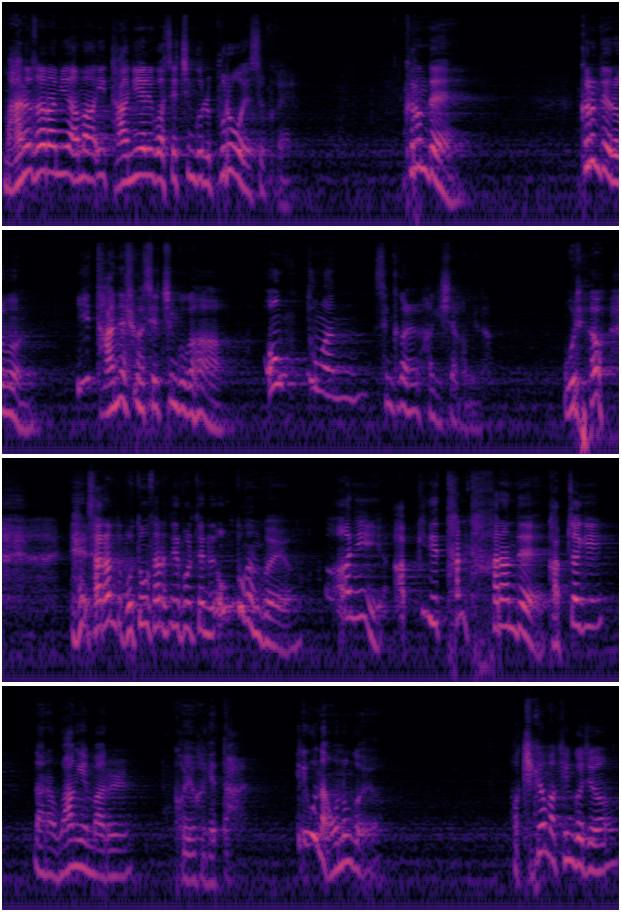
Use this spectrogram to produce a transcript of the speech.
많은 사람이 아마 이 다니엘과 제 친구를 부러워했을 거예요. 그런데 그런데 여러분 이 다니엘과 제 친구가 엉뚱한 생각을 하기 시작합니다. 우리가 사람들 보통 사람들이 볼 때는 엉뚱한 거예요. 아니 앞길이 탄탄한데 갑자기 나는 왕의 말을 거역하겠다. 이러고 나오는 거예요. 아, 기가 막힌 거죠.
